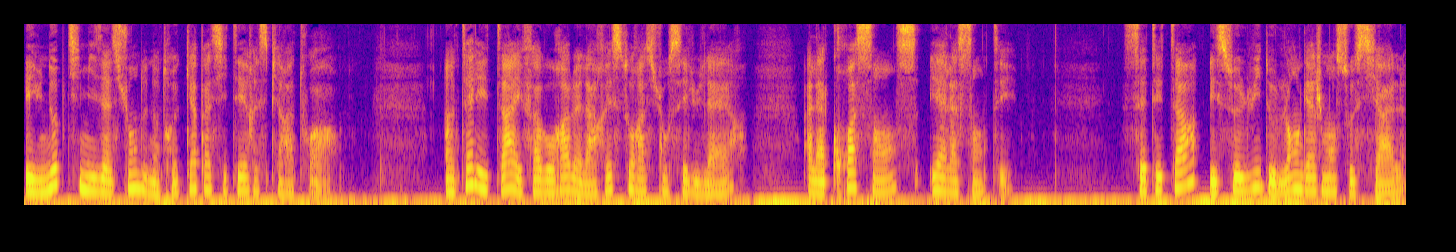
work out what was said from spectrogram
et une optimisation de notre capacité respiratoire. Un tel état est favorable à la restauration cellulaire, à la croissance et à la santé. Cet état est celui de l'engagement social,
